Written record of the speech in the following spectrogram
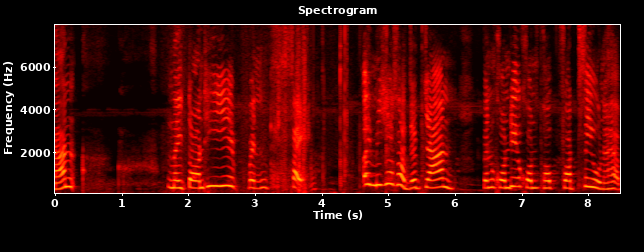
นั้น ในตอนที่เป็นแสง เอ้ยไม่ใช่ศาสตราจารย์เป็นคนที่ค้นพบฟอสซิลนะครับ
